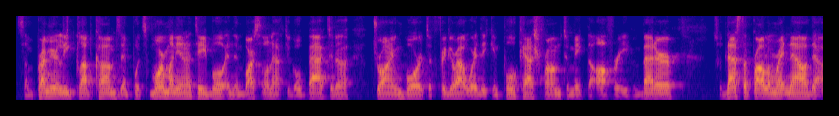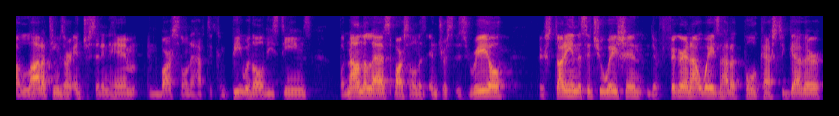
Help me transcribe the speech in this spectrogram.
some Premier League club comes and puts more money on the table, and then Barcelona have to go back to the drawing board to figure out where they can pull cash from to make the offer even better. So that's the problem right now that a lot of teams are interested in him, and Barcelona have to compete with all these teams. But nonetheless, Barcelona's interest is real. They're studying the situation. They're figuring out ways how to pull cash together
